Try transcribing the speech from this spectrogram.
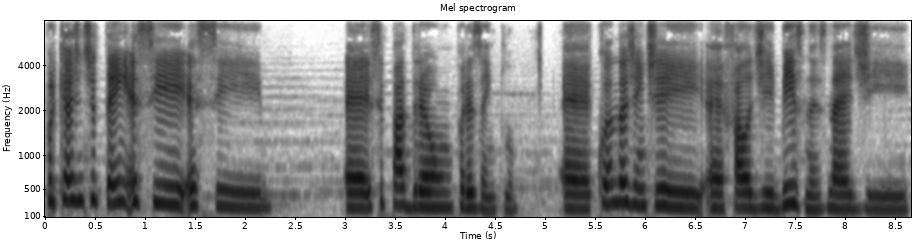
Porque a gente tem esse, esse é, esse padrão, por exemplo. É, quando a gente é, fala de business, né, de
